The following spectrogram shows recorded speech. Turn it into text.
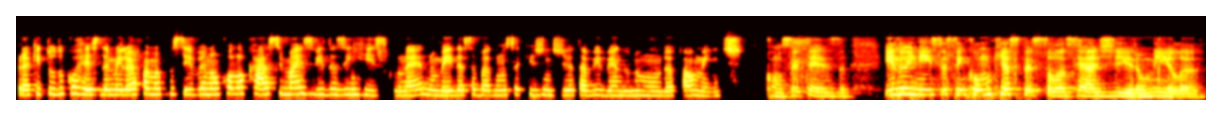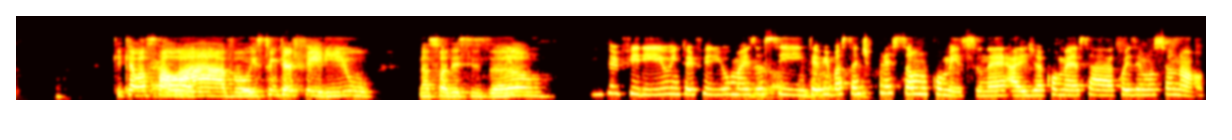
para que tudo corresse da melhor forma possível e não colocasse mais vidas em risco, né? No meio dessa bagunça que a gente já está vivendo no mundo atualmente. Com certeza. E no início, assim, como que as pessoas reagiram, Mila? O que, que elas falavam? Isso interferiu na sua decisão? Interferiu, interferiu, mas assim, teve bastante pressão no começo, né? Aí já começa a coisa emocional.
